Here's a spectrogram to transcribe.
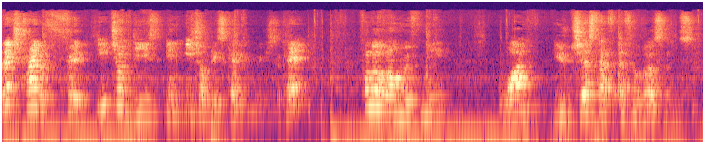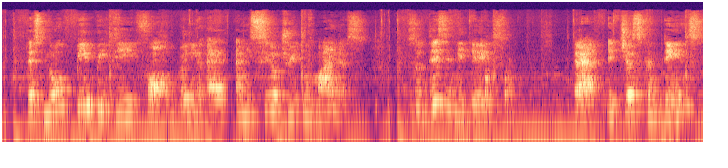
Let's try to fit each of these in each of these categories, okay? Follow along with me. One, you just have effervescence. There's no PPT formed when you add any CO3 to minus. So this indicates that it just contains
